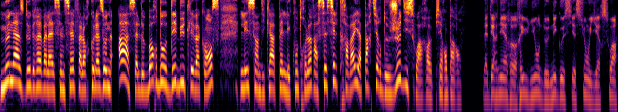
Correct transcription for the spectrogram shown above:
Menace de grève à la SNCF alors que la zone A, celle de Bordeaux, débute les vacances. Les syndicats appellent les contrôleurs à cesser le travail à partir de jeudi soir, Pierre en parent. La dernière réunion de négociation hier soir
